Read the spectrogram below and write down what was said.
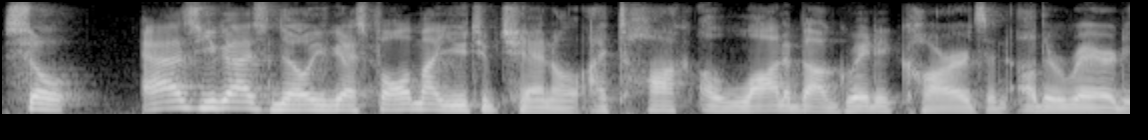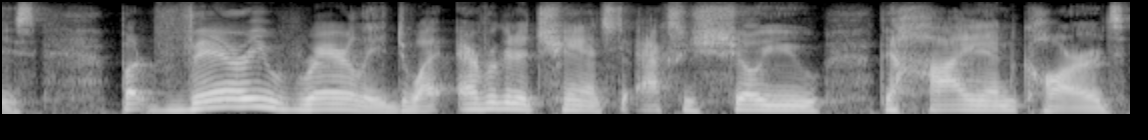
So, as you guys know, you guys follow my YouTube channel, I talk a lot about graded cards and other rarities, but very rarely do I ever get a chance to actually show you the high-end cards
